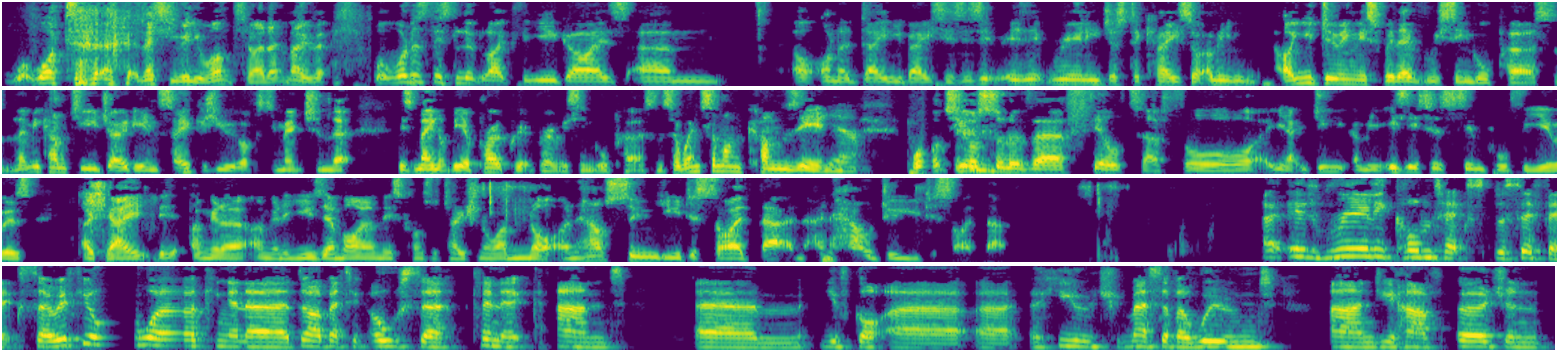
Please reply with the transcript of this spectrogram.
what uh, unless you really want to, I don't know, but what, what does this look like for you guys? Um, on a daily basis? Is it is it really just a case of? I mean, are you doing this with every single person? Let me come to you, Jody, and say because you obviously mentioned that this may not be appropriate for every single person. So when someone comes in, yeah. what's your sort of uh, filter for? You know, do you, I mean is it as simple for you as okay, I'm gonna I'm gonna use MI on this consultation or I'm not? And how soon do you decide that, and, and how do you decide that? Is really context specific. So if you're working in a diabetic ulcer clinic and um, you've got a, a, a, huge mess of a wound and you have urgent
